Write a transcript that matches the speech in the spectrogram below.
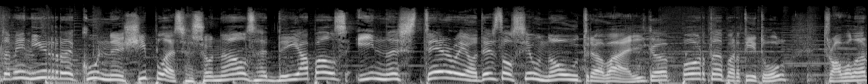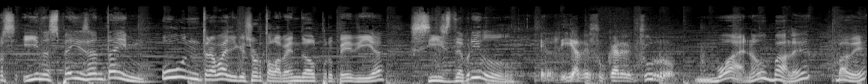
Absolutament irreconeixibles. Són els Apples in Stereo des del seu nou treball que porta per títol Travelers in Space and Time, un treball que surt a la venda el proper dia 6 d'abril. El dia de sucar el xurro. Bueno, vale, va bé.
